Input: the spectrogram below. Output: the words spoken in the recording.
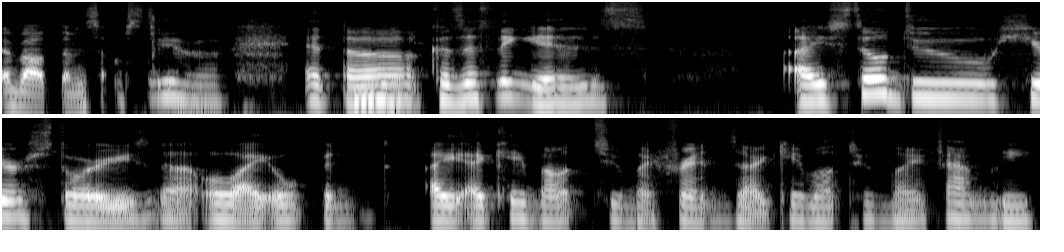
about themselves. To. Yeah. And the because the thing is, I still do hear stories that oh I opened I, I came out to my friends, I came out to my family,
